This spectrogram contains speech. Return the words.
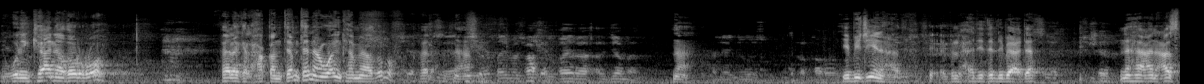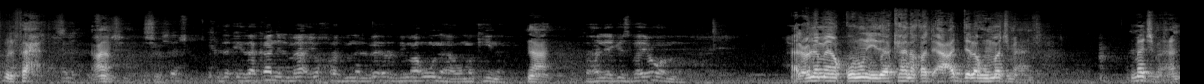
يقول إن كان يضره فلك الحق أن تمتنع وإن كان ما يضره فلا نعم. طيب الفحل غير الجمل. نعم. هل يجوز القرار؟ يبي يجينا هذا في الحديث اللي بعده. نهى عن عصب الفحل. نعم. إذا إذا كان الماء يخرج من البئر بمؤونة ومكينة نعم. فهل يجوز بيعه أم لا؟ العلماء يقولون إذا كان قد أعد له مجمعا. مجمعا.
